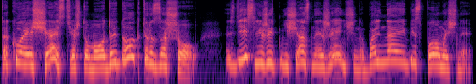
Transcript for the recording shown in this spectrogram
Такое счастье, что молодой доктор зашел. Здесь лежит несчастная женщина, больная и беспомощная,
